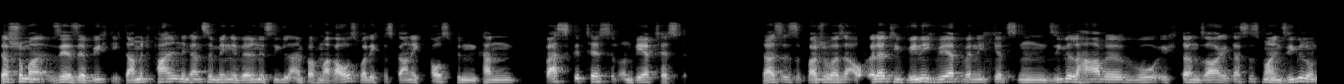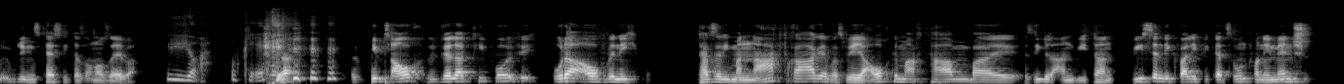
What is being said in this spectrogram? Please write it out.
Das ist schon mal sehr, sehr wichtig. Damit fallen eine ganze Menge Wellness-Siegel einfach mal raus, weil ich das gar nicht rausfinden kann, was getestet und wer testet. Das ist beispielsweise auch relativ wenig wert, wenn ich jetzt ein Siegel habe, wo ich dann sage, das ist mein Siegel und übrigens teste ich das auch noch selber. Ja, okay. Ja, gibt's auch relativ häufig. Oder auch, wenn ich tatsächlich mal nachfrage, was wir ja auch gemacht haben bei Siegelanbietern, wie ist denn die Qualifikation von den Menschen,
